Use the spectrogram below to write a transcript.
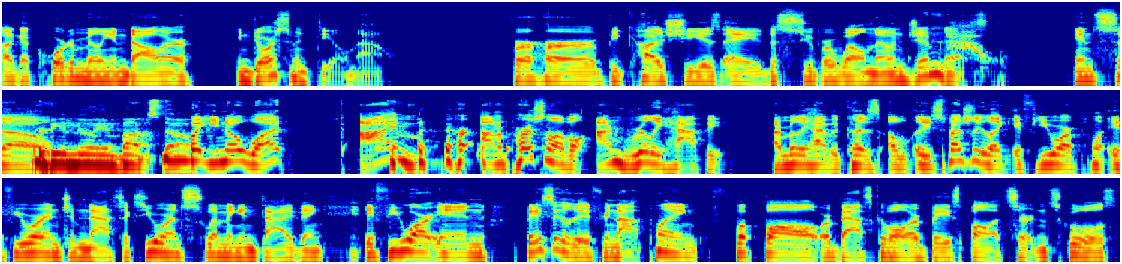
like a quarter million dollar endorsement deal now for her because she is a the super well known gymnast. And so Could be a million bucks though. but you know what? I'm per, on a personal level. I'm really happy. I'm really happy because uh, especially like if you are pl- if you are in gymnastics, you are in swimming and diving. If you are in basically if you're not playing football or basketball or baseball at certain schools,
